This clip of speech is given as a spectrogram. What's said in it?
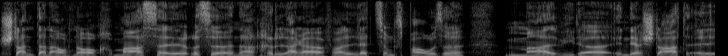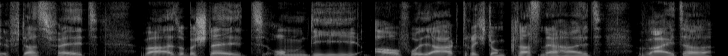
stand dann auch noch Marcel Risse nach langer Verletzungspause mal wieder in der Startelf. Das Feld war also bestellt, um die Aufholjagd Richtung Klassenerhalt weiter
